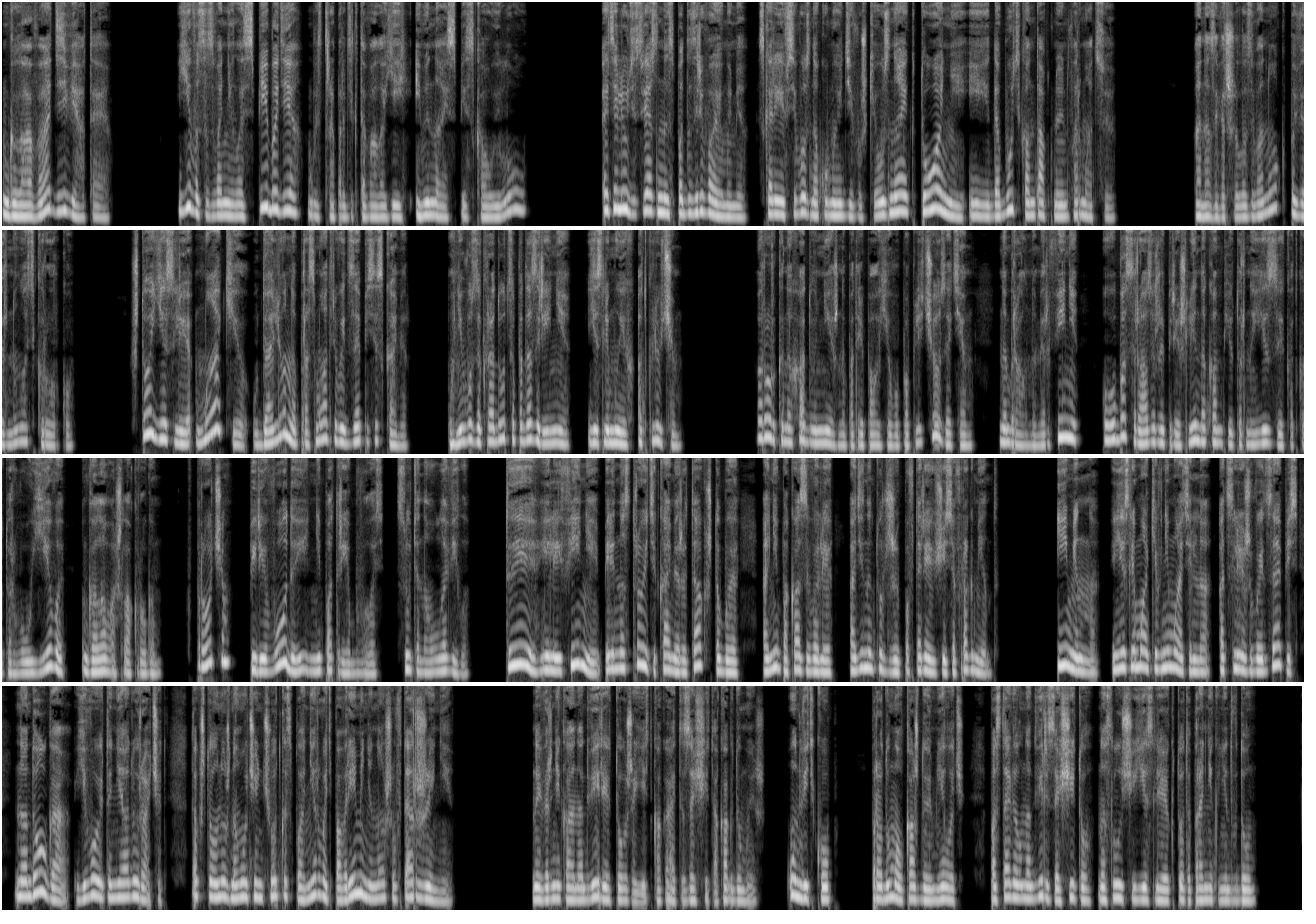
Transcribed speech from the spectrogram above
Глава девятая. Ева созвонилась с Пибоди, быстро продиктовала ей имена из списка Уиллоу. Эти люди связаны с подозреваемыми, скорее всего, знакомые девушки. Узнай, кто они, и добудь контактную информацию. Она завершила звонок, повернулась к Рорку. Что, если Маки удаленно просматривает записи с камер? У него закрадутся подозрения, если мы их отключим. Рорк на ходу нежно потрепал его по плечу, затем набрал номер Фини, Оба сразу же перешли на компьютерный язык, от которого у Евы голова шла кругом. Впрочем, перевода и не потребовалось, суть она уловила. Ты или Фини перенастроите камеры так, чтобы они показывали один и тот же повторяющийся фрагмент. Именно, если Маки внимательно отслеживает запись, надолго его это не одурачит, так что нужно очень четко спланировать по времени наше вторжение. Наверняка на двери тоже есть какая-то защита, как думаешь? Он ведь коп, Продумал каждую мелочь, поставил на дверь защиту на случай, если кто-то проникнет в дом.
